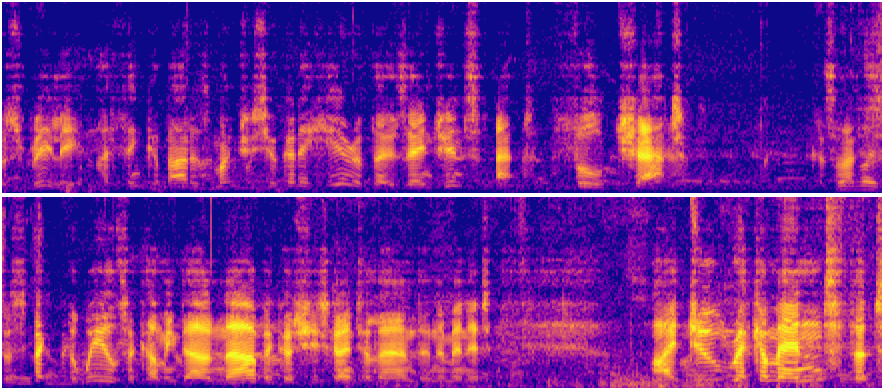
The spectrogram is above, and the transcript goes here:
Was really, I think, about as much as you're going to hear of those engines at full chat. Because I suspect the wheels are coming down now because she's going to land in a minute. I do recommend that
